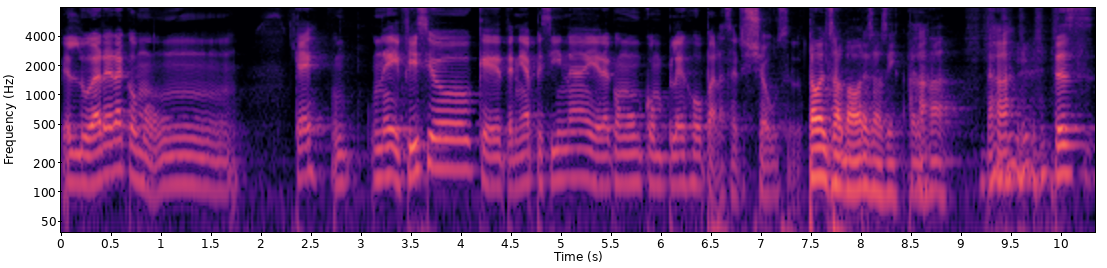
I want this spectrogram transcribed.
El lugar era como un... ¿Qué? Un, un edificio que tenía piscina y era como un complejo para hacer shows. Todo El Salvador es así. Ajá. ajá. Entonces,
